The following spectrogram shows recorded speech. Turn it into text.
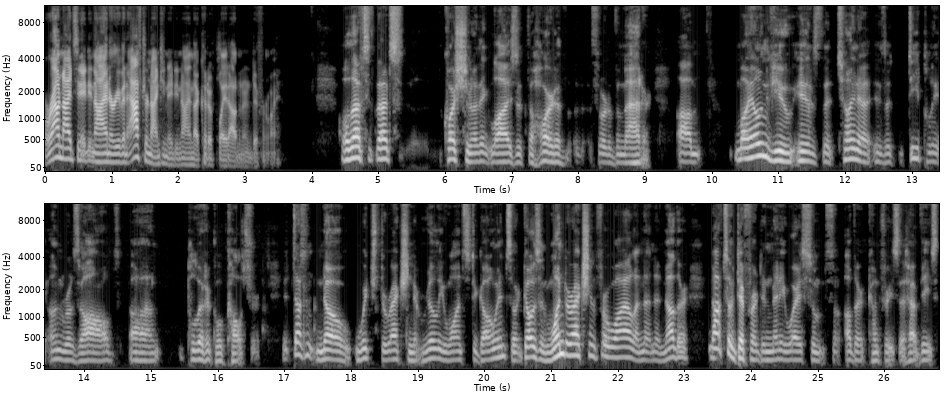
around 1989 or even after 1989 that could have played out in a different way. Well, that's that's question I think lies at the heart of sort of the matter. Um, my own view is that China is a deeply unresolved uh, political culture. It doesn't know which direction it really wants to go in. So it goes in one direction for a while and then another. Not so different in many ways from, some other countries that have these,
